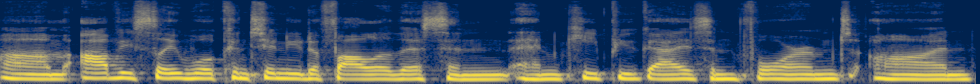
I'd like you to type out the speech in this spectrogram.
Um, obviously, we'll continue to follow this and and keep you guys informed on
